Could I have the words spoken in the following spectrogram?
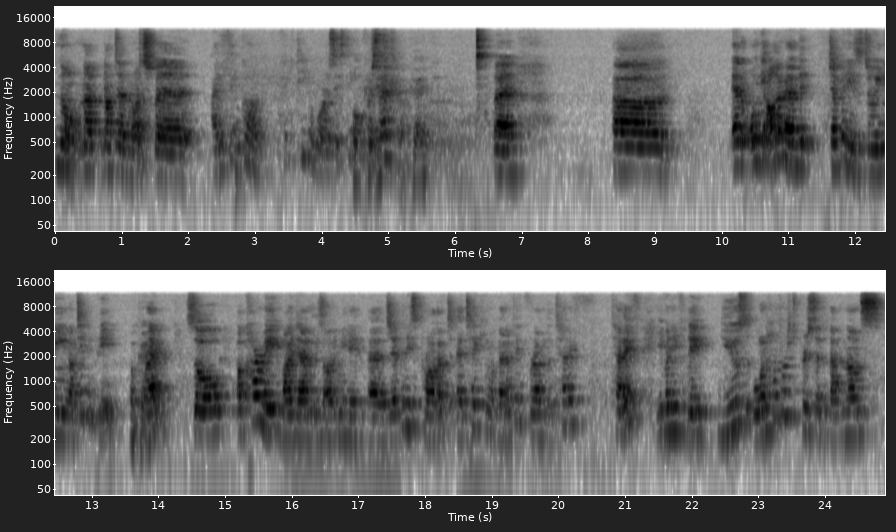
No, not not that much, but I think uh, fifty or sixty Okay. percent. Okay. But uh, and on the other hand, Japanese joining a TPP, Okay. right? So a car made by them is automated a Japanese product and taking a benefit from the tariff, tariff even if they use 100% Vietnam's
